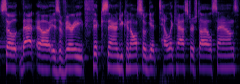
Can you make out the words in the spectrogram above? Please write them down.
So that uh, is a very thick sound. You can also get Telecaster style sounds.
